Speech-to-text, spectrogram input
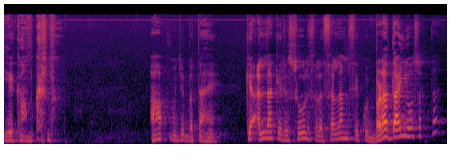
یہ کام کرنا۔ آپ مجھے بتائیں کہ اللہ کے رسول صلی اللہ علیہ وسلم سے کوئی بڑا دائی ہو سکتا ہے؟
